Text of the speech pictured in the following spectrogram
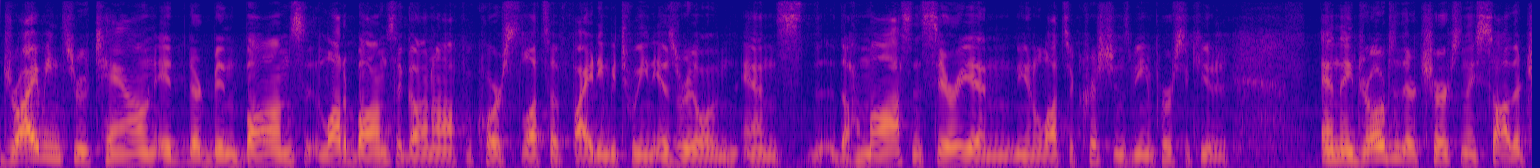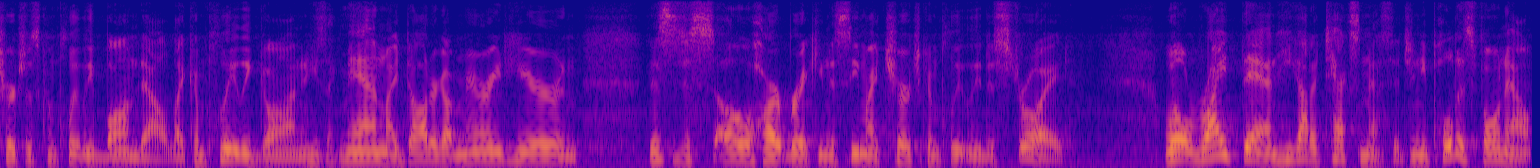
driving through town. It, there'd been bombs, a lot of bombs had gone off. Of course, lots of fighting between Israel and, and the Hamas and Syria, and you know, lots of Christians being persecuted. And they drove to their church and they saw their church was completely bombed out, like completely gone. And he's like, "Man, my daughter got married here, and this is just so heartbreaking to see my church completely destroyed." Well, right then, he got a text message and he pulled his phone out.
